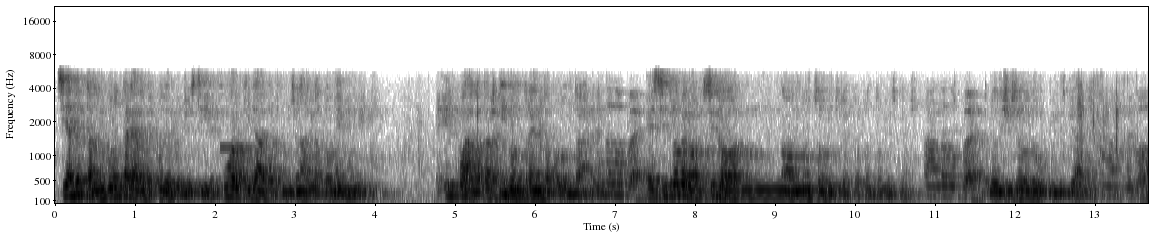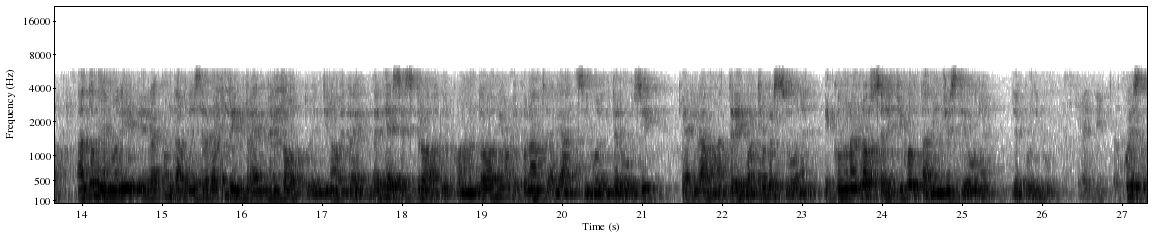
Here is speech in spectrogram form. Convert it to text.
si è adottato il volontariato per poterlo gestire. Fu affidato al funzionario Aldo Memoli, il quale partì con 30 volontari e si troverò, si trova, no, non sono tutti d'accordo Antonio, mi dispiace. Ah, è andato bene. Lo dici solo tu, mi dispiace. Non Aldo Memoli raccontava di essere partito in 28, 29, 30 e di essersi trovati con Antonio e con altri ragazzi volenterosi che arrivavano a 3-4 persone e con una grossa difficoltà di gestione del PUDIPU. Chi l'ha detto? Questo,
